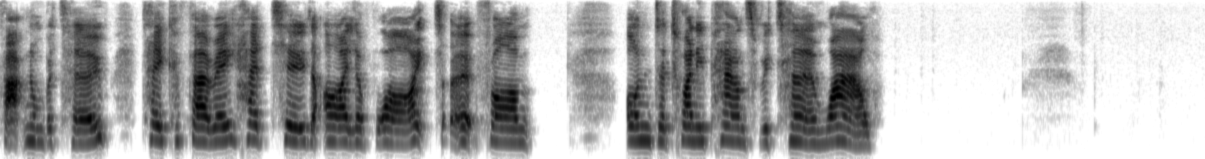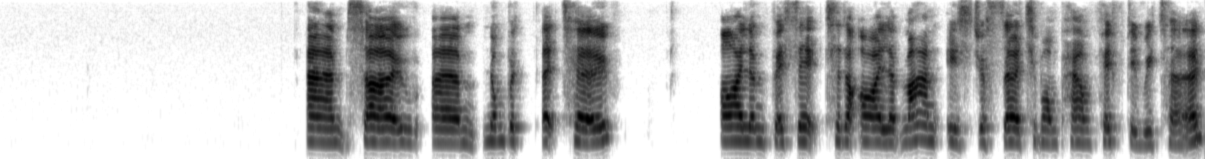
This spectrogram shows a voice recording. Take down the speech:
fact number two take a ferry head to the Isle of Wight uh, from under 20 pounds return. Wow Um, so um, number uh, two, island visit to the Isle of Man is just £31.50 return.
